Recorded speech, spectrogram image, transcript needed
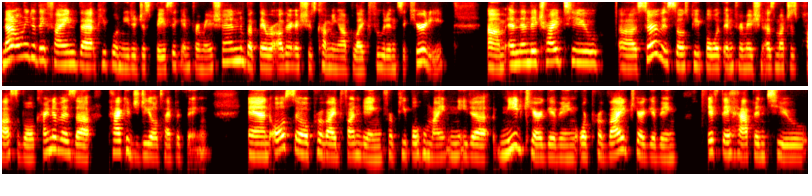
not only did they find that people needed just basic information, but there were other issues coming up like food insecurity. Um, and then they tried to uh, service those people with information as much as possible, kind of as a package deal type of thing. And also provide funding for people who might need a need caregiving or provide caregiving if they happen to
